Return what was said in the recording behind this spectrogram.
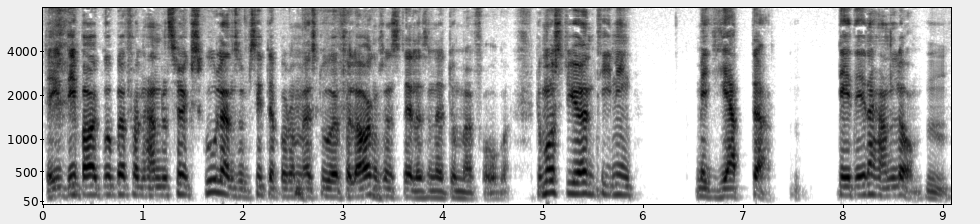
Det, är, det är bara gubbar från Handelshögskolan som sitter på de här stora förlagen som ställer sådana dumma frågor. Du måste göra en tidning med hjärta. Det är det det handlar om.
